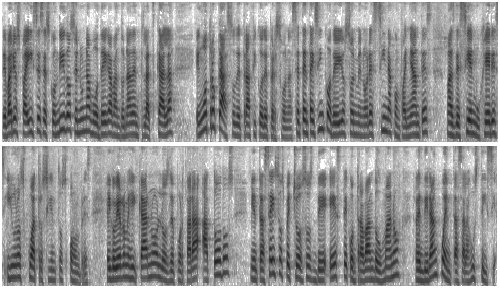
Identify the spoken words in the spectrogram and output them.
de varios países escondidos en una bodega abandonada en Tlaxcala en otro caso de tráfico de personas, 75 de ellos son menores sin acompañantes, más de 100 mujeres y unos 400 hombres. El gobierno mexicano los deportará a todos, mientras seis sospechosos de este contrabando humano rendirán cuentas a la justicia.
